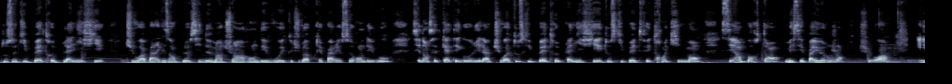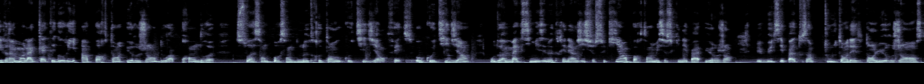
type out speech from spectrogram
tout ce qui peut être planifié. Tu vois, par exemple, si demain tu as un rendez-vous et que tu dois préparer ce rendez-vous, c'est dans cette catégorie-là. Tu vois, tout ce qui peut être planifié, tout ce qui peut être fait tranquillement, c'est important, mais c'est pas urgent, tu vois. Mm. Et vraiment, la catégorie important, urgent doit prendre 60% de notre temps au quotidien, en fait. Au quotidien, on doit maximiser notre énergie sur ce qui est important, mais sur ce qui n'est pas urgent. Le but, c'est pas tout, tout le temps d'être dans l'urgence,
